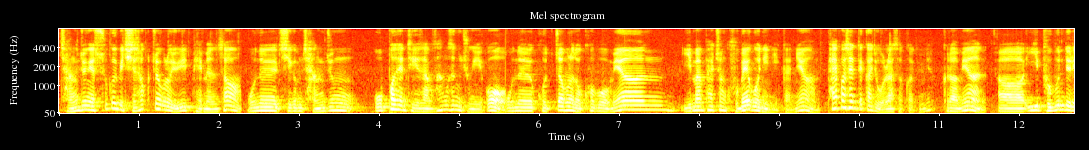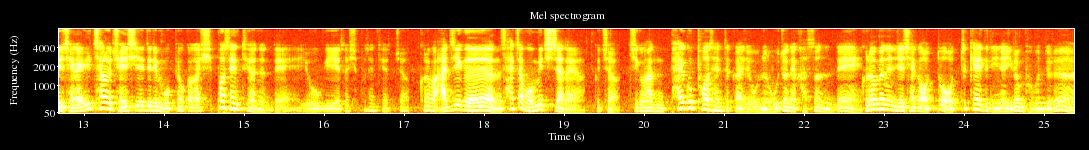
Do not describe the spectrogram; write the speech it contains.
장중에 수급이 지속적으로 유입되면서 오늘 지금 장중 5% 이상 상승 중이고 오늘 고점으로 놓고 보면 28,900원이니까요. 8%까지 올랐었거든요. 그러면 어, 이 부분들이 제가 1차로 제시해드린 목표가가 10%였는데 여기에서 10%였죠. 그럼 아직은 살짝 못 미치잖아요. 그쵸? 지금 한 8, 9%까지 오늘 오전에 갔었는데 그러면은 이제 제가 어- 또 어떻게 해드리냐 이런 부분들은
